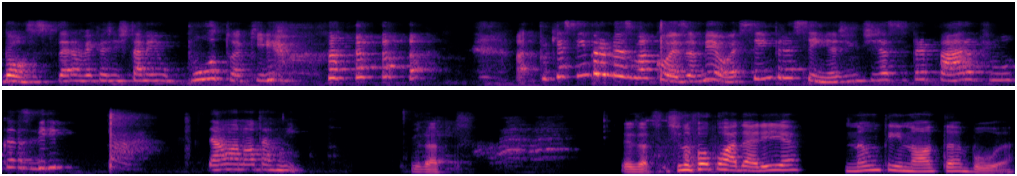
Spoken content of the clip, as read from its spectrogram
Bom, vocês puderam ver que a gente tá meio puto aqui. Porque é sempre a mesma coisa, meu, é sempre assim. A gente já se prepara pro Lucas vir dar uma nota ruim. Exato. Exato. Se não for porradaria, não tem nota boa.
